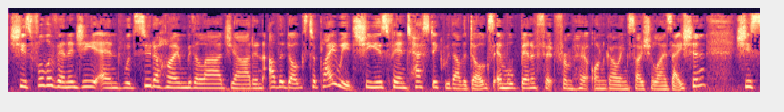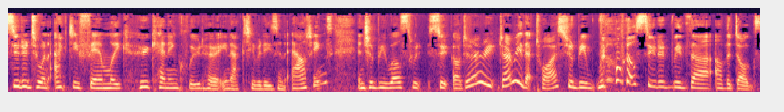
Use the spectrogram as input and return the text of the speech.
She's full of energy and would suit a home with a large yard and other dogs to play with. She is fantastic with other dogs and will benefit from her ongoing socialisation. She's suited to an active family who can include her in activities and outings and should be well suited. Su- oh, did I, did I read that twice? Should be well suited with uh, other dogs.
